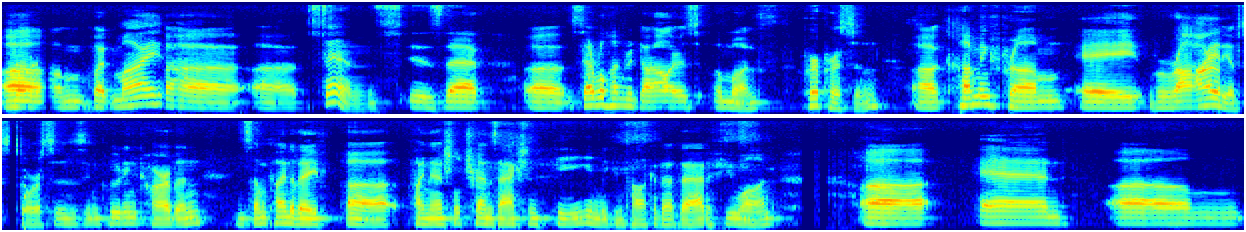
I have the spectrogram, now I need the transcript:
Um, but my uh, uh, sense is that uh, several hundred dollars a month per person, uh, coming from a variety of sources, including carbon some kind of a uh, financial transaction fee, and we can talk about that if you want. Uh, and um,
